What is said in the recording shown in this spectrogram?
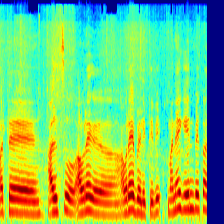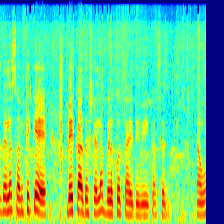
ಮತ್ತು ಹಲಸು ಅವರೇ ಅವರೇ ಬೆಳಿತೀವಿ. ಮನೆಗೆ ಏನು ಬೇಕೋ ಅದೆಲ್ಲ ಸ್ವಂತಕ್ಕೆ ಬೇಕಾದಷ್ಟೆಲ್ಲ ಬೆಳ್ಕೊತಾ ಇದ್ದೀವಿ ಈಗ ಸದ್, ನಾವು.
